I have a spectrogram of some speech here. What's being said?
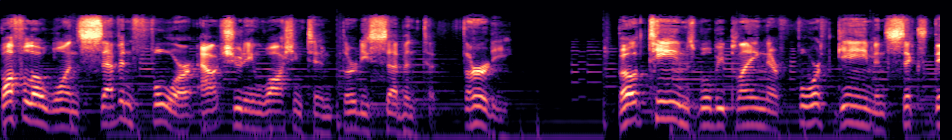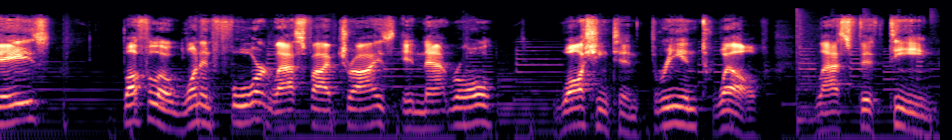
Buffalo won 7 4, outshooting Washington 37 30. Both teams will be playing their fourth game in six days. Buffalo 1 and 4 last five tries in that role. Washington 3 and 12 last 15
